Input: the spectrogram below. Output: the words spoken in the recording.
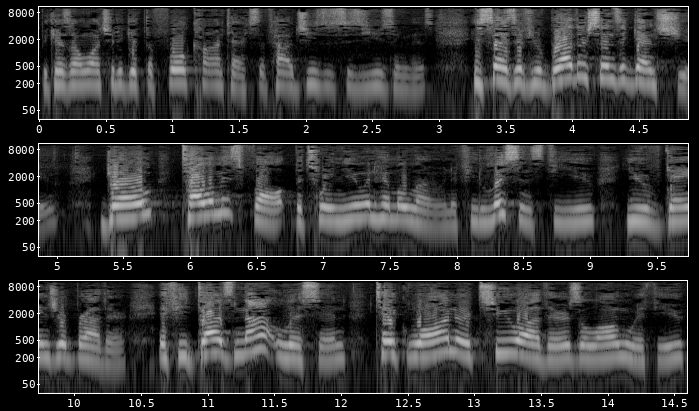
because I want you to get the full context of how Jesus is using this. He says, If your brother sins against you, go tell him his fault between you and him alone. If he listens to you, you have gained your brother. If he does not listen, take one or two others along with you,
